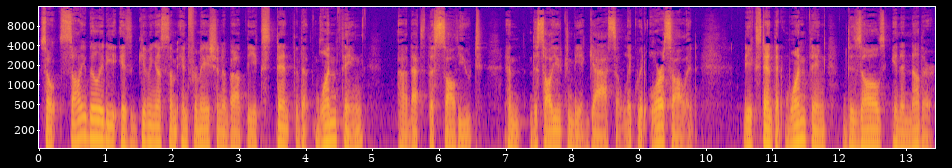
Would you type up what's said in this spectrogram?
So solubility is giving us some information about the extent that one thing, uh, that's the solute, and the solute can be a gas, a liquid, or a solid, the extent that one thing dissolves in another,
